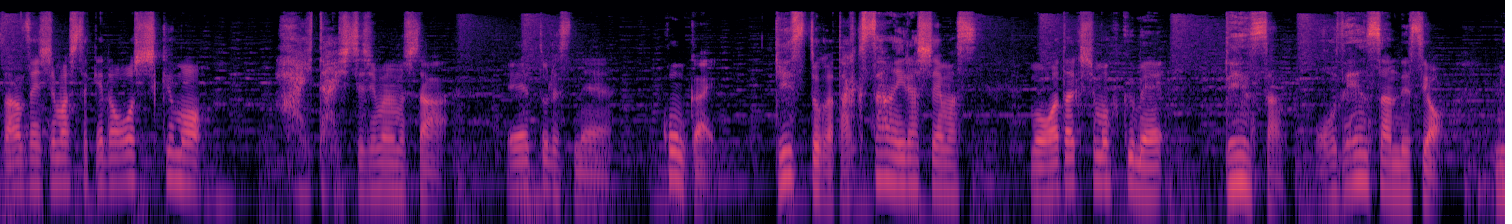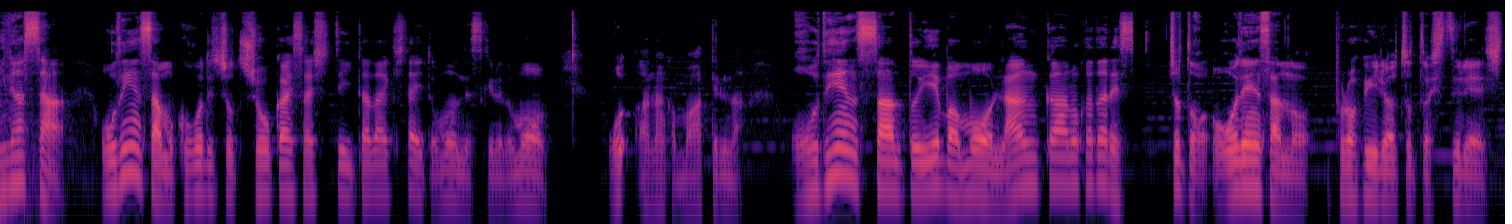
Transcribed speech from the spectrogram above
参戦しましたけど、惜しくも敗退してしまいました。えー、っとですね、今回、ゲストがたくさんいらっしゃいます。もう私も含め、デンさん、おでんさんですよ。皆さん、おでんさんもここでちょっと紹介させていただきたいと思うんですけれども、お、あ、なんか回ってるな。おでんさんといえばもうランカーの方です。ちょっとおでんさんのプロフィールをちょっと失礼す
